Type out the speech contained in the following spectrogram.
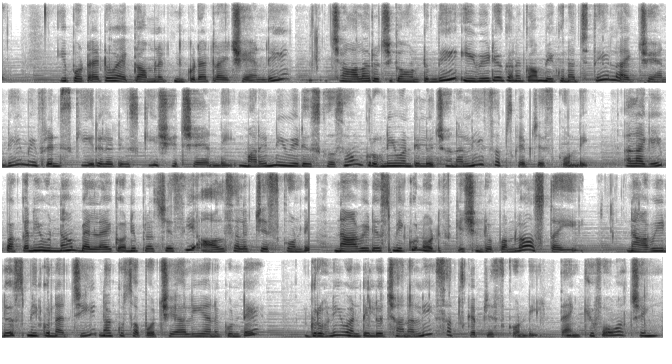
ఈ పొటాటో ఎగ్ ఆమ్లెట్ని కూడా ట్రై చేయండి. చాలా రుచిగా ఉంటుంది. ఈ వీడియో కనుక మీకు నచ్చితే లైక్ చేయండి మీ ఫ్రెండ్స్కి రిలేటివ్స్కి షేర్ చేయండి. మరిన్ని వీడియోస్ కోసం గృహిణి వంటిల్లు ఛానల్ని సబ్స్క్రైబ్ చేసుకోండి. అలాగే పక్కనే ఉన్న బెల్ ఐకాన్ని ప్రెస్ చేసి ఆల్ సెలెక్ట్ చేసుకోండి. నా వీడియోస్ మీకు నోటిఫికేషన్ రూపంలో వస్తాయి. నా వీడియోస్ మీకు నచ్చి నాకు సపోర్ట్ చేయాలి అనుకుంటే గృహిణి వంటిల్లు ఛానల్ని సబ్స్క్రైబ్ చేసుకోండి. Thank you for watching.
